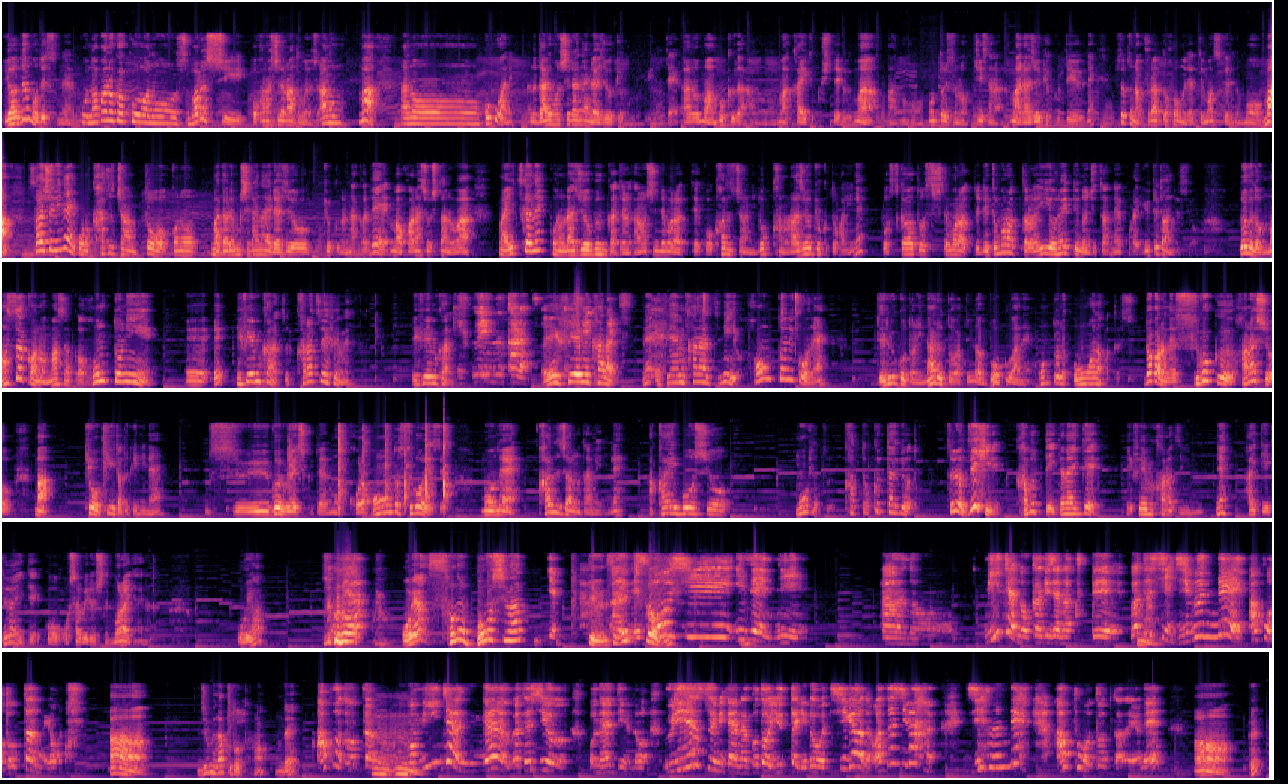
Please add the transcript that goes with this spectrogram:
いや、でもですね、こうなかなかこう、あの、素晴らしいお話だなと思いました。あの、まあ、あのーここはね、あの誰も知らないラジオ局と言って、あの、まあ、僕が、あの、まあ、開局してる、まあ、あの、本当にその小さな、まあ、ラジオ局というね、一つのプラットフォームでやってますけれども、まあ、最初にね、このカズちゃんと、この、まあ、誰も知らないラジオ局の中で、まあ、お話をしたのは、まあ、いつかね、このラジオ文化っていうのを楽しんでもらって、こう、カズちゃんにどっかのラジオ局とかにね、こうスカウトしてもらって出てもらったらいいよねっていうのを実はね、これ言ってたんですよ。だけど、まさかのまさか、本当に、えーえ、FM 唐津？唐津 FM だったっけ ?FM 唐津。FM 唐津。FM 唐津。ね、FM 唐津に本当にこうね、出ることになるとはというのは僕はね、本当に思わなかったです。だからね、すごく話を、まあ、今日聞いた時にね、すごい嬉しくて、もうこれ本当すごいですよ。もうね、カズちゃんのためにね、赤い帽子をもう一つ買って送ってあげようと。それをぜひね、被っていただいて、FM 唐津にね、入っていただいて、こう、おしゃべりをしてもらいたいなと。おや？その、おや？その帽子は？いやっていうね、そのエピソード。帽子以前に、あの、みーちゃんのおかげじゃなくて、私自分でアポ取ったのよ。ああ、自分でアップ撮ったの？んで？アポ取ったの。うんうんもうみーちゃんが私を、こうなんていうの、売り出すみたいなことを言ったけど、違うの。私は自分でアポを取ったのよね。ああ、え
